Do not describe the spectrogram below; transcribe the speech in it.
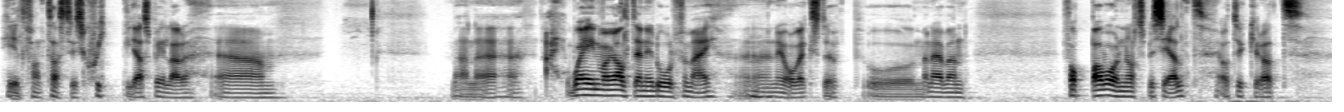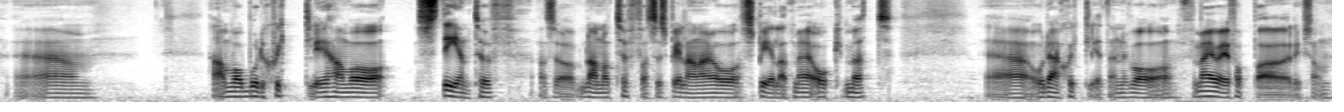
helt fantastiskt skickliga spelare. Ehm, men äh, Wayne var ju alltid en idol för mig äh, mm. när jag växte upp. Men även Foppa var något speciellt. Jag tycker att äh, han var både skicklig, han var stentuff. Alltså bland de tuffaste spelarna jag spelat med och mött. Eh, och den skickligheten, var, för mig var ju Foppa liksom,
